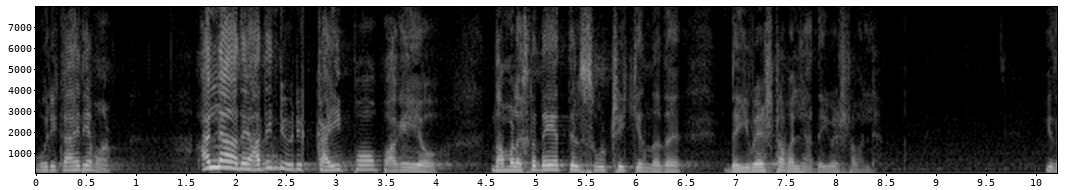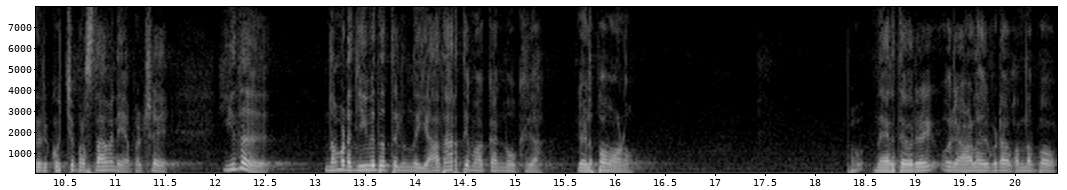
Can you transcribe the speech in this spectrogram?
ഒരു കാര്യമാണ്. അല്ലാതെ അതിന്റെ ഒരു കയ്പോ പകയോ നമ്മൾ ഹൃദയത്തിൽ സൂക്ഷിക്കുന്നത് ദൈവേഷ്ടമല്ല ദൈവേഷ്ടമല്ല. ഇതൊരു കൊച്ചു പ്രസ്താവനയാണ്. പക്ഷേ ഇത് നമ്മുടെ ജീവിതത്തിൽ ഒന്ന് യാഥാർത്ഥ്യമാക്കാൻ നോക്കുക എളുപ്പമാണോ? നേരത്തെ ഒരു ഒരാൾ ഇവിടെ വന്നപ്പോൾ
